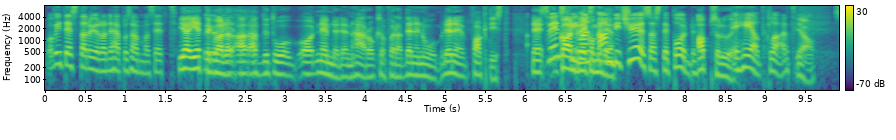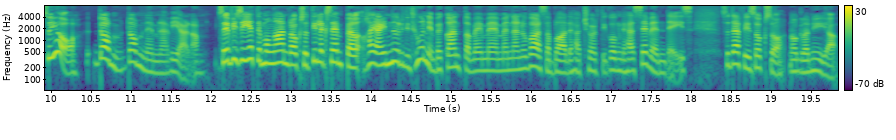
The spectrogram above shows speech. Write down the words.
och vi testar att göra det här på samma sätt. Jag är jätteglad att, att du tog och nämnde den här också för att den är nog, den är faktiskt, den Svenskfinlands ambitiösaste podd Absolut. är helt klart. Ja. Så ja, de, de nämner vi gärna. Sen finns det jättemånga andra också. Till exempel har jag inte riktigt hunnit bekanta mig med, men när nu Vasabladet har kört igång det här Seven Days, så där finns också några nya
